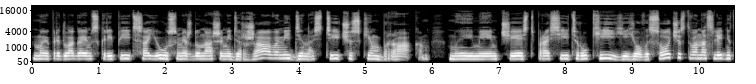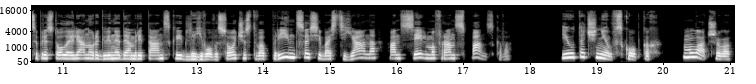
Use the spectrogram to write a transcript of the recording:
мы предлагаем скрепить союз между нашими державами династическим браком. Мы имеем честь просить руки ее высочества, наследницы престола Элеоноры Гвинеды Амританской, для его высочества принца Себастьяна Ансельма Франспанского». И уточнил в скобках «младшего».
